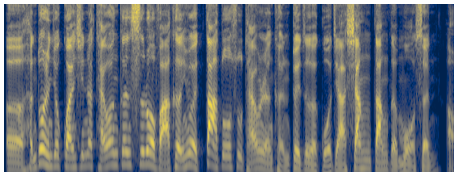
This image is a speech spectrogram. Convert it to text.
呃，很多人就关心，那台湾跟斯洛伐克，因为大多数台湾人可能对这个国家相当的陌生啊。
